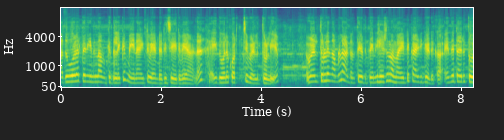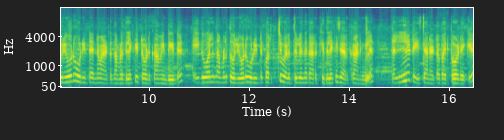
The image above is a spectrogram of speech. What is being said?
അതുപോലെ തന്നെ ഇനി നമുക്കിതിലേക്ക് മെയിനായിട്ട് വേണ്ട ഒരു ചേരുവയാണ്. ഇതുപോലെ കുറച്ച് വെളുത്തുള്ളിയും വെളുത്തുള്ളി നമ്മൾ അടർത്തി എടുത്തതിന് ശേഷം നന്നായിട്ട് കഴുകിയെടുക്കുക. എന്നിട്ട് ഒരു തൊലിയോട് കൂടിയിട്ട് തന്നെ വേണം നമ്മൾ ഇതിലേക്ക് ഇട്ട് കൊടുക്കാൻ വേണ്ടിയിട്ട്. ഇതുപോലെ നമ്മൾ തൊലിയോട് കൂടിയിട്ട് കുറച്ച് വെളുത്തുള്ളി ഒന്ന് കറക്കി ഇതിലേക്ക് ചേർക്കുകയാണെങ്കിൽ നല്ല ടേസ്റ്റ് ആണ് കേട്ടോ പരിപ്പ് വടയ്ക്ക്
